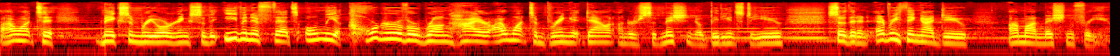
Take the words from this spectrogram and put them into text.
I want to make some reordering so that even if that's only a quarter of a rung higher, I want to bring it down under submission obedience to you so that in everything I do, I'm on mission for you.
